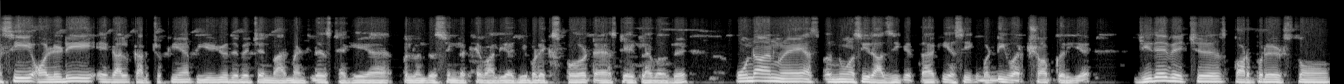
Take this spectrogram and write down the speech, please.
ਅਸੀਂ ਆਲਰੇਡੀ ਇਹ ਗੱਲ ਕਰ ਚੁੱਕੇ ਹਾਂ ਪੀਯੂ ਦੇ ਵਿੱਚ এনवायरमेंटਲਿਸਟ ਹੈਗੇ ਆ ਬਲਵਿੰਦਰ ਸਿੰਘ ਲੱਖੇਵਾਲੀਆ ਜੀ, ਬੜੇ ਐਕਸਪਰਟ ਹੈ ਸਟੇਟ ਲੈਵਲ ਦੇ। ਉਹਨਾਂ ਨੇ ਨੂੰ ਅਸੀਂ ਰਾਜ਼ੀ ਕੀਤਾ ਕਿ ਅਸੀਂ ਇੱਕ ਵੱਡੀ ਵਰਕਸ਼ਾਪ ਕਰੀਏ, ਜਿਹਦੇ ਵਿੱਚ ਕਾਰਪੋਰੇਟਸ ਤੋਂ,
